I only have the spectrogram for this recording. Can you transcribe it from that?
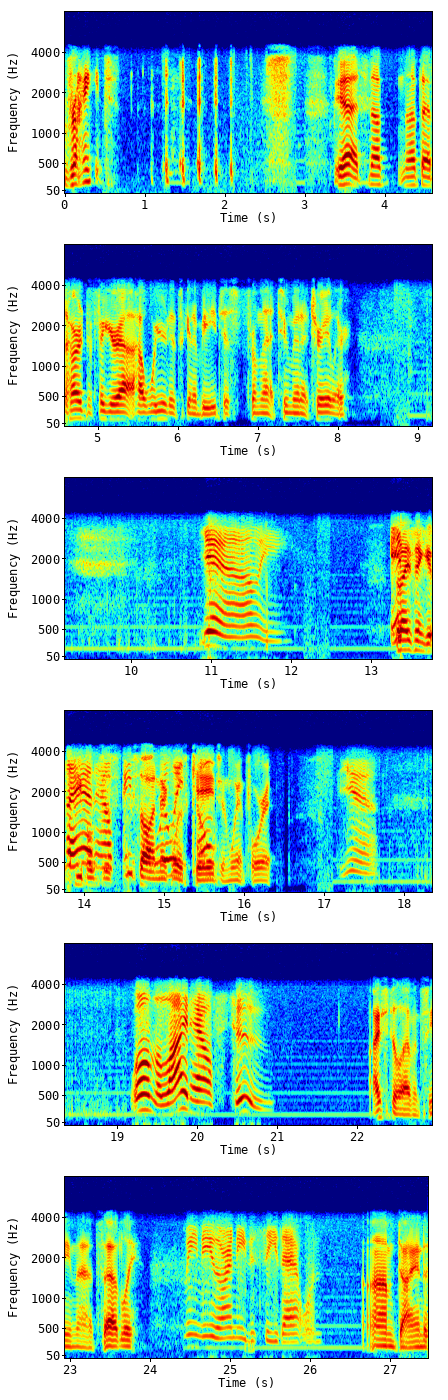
Right. yeah, it's not not that hard to figure out how weird it's going to be just from that 2-minute trailer. Yeah, I mean. But I think if people just people saw really Nicolas Cage don't- and went for it. Yeah. Well, and the lighthouse too. I still haven't seen that, sadly. Me neither. I need to see that one. I'm dying to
